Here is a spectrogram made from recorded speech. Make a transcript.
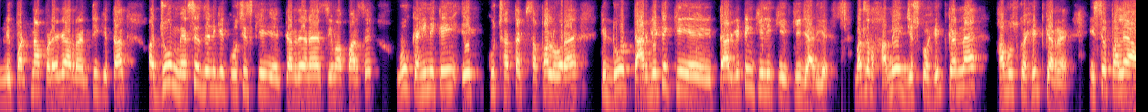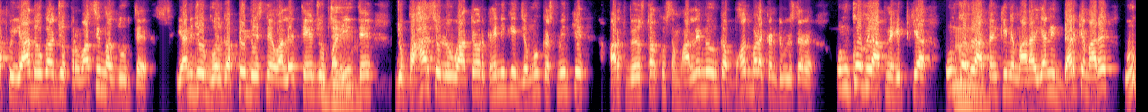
निपटना पड़ेगा रणनीति के तहत। और जो मैसेज देने की कोशिश की कर देना है सीमा पार से वो कहीं ना कहीं एक कुछ हद तक सफल हो रहा है कि दो टारगेटिंग की टारगेटिंग के लिए की, की जा रही है। मतलब हमें जिसको हिट करना है हम उसको हिट कर रहे हैं। इससे पहले आपको याद होगा जो प्रवासी मजदूर थे यानी जो गोलगप्पे बेचने वाले थे जो। बड़ी थे जो बाहर से लोग आते हैं और कहीं ना कहीं जम्मू कश्मीर के अर्थव्यवस्था को संभालने में उनका बहुत बड़ा कंट्रीब्यूशन है। उनको भी आपने हिट किया उनको भी हम्म। आतंकी ने मारा यानी डर के मारे वो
